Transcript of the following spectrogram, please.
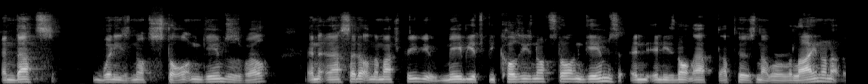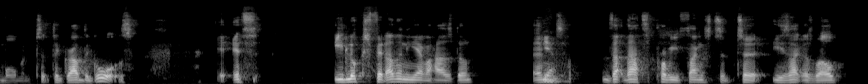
and that's when he's not starting games as well. And, and I said it on the match preview. Maybe it's because he's not starting games and, and he's not that, that person that we're relying on at the moment to, to grab the goals. It's he looks fitter than he ever has done, and yeah. That that's probably thanks to, to Isak as well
